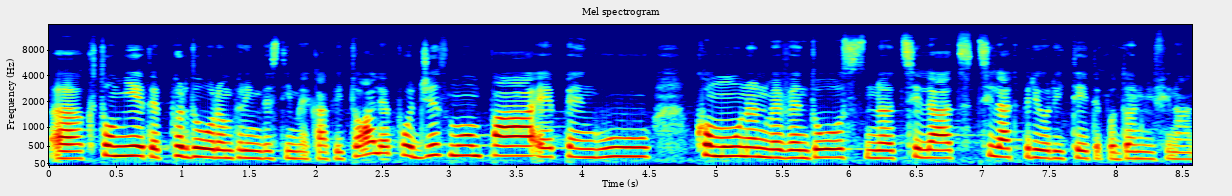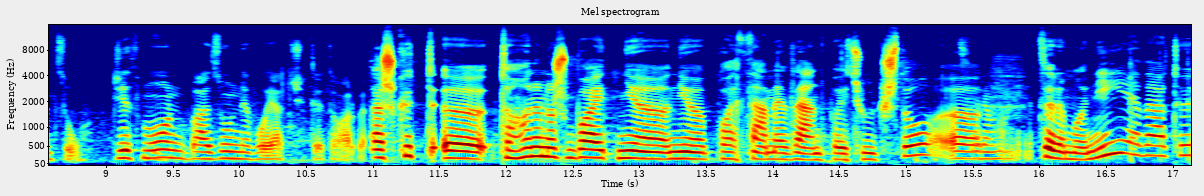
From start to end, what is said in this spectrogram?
Këto mjete përdoren për investime kapitale, po gjithmonë pa e pengu komunën me vendosë në cilat prioritete po don me i financu. gjithmonë bazun nevojat e qytetarve. Tash kyt, të hënën është mbajt një, po e them event, po e quj kështu, ceremoni, edhe aty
